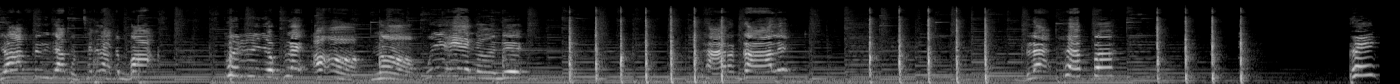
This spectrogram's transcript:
Y'all figure y'all gonna take it out the box, put it in your plate. Uh-uh, no, we ain't had none of that. Powder garlic, black pepper, pink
